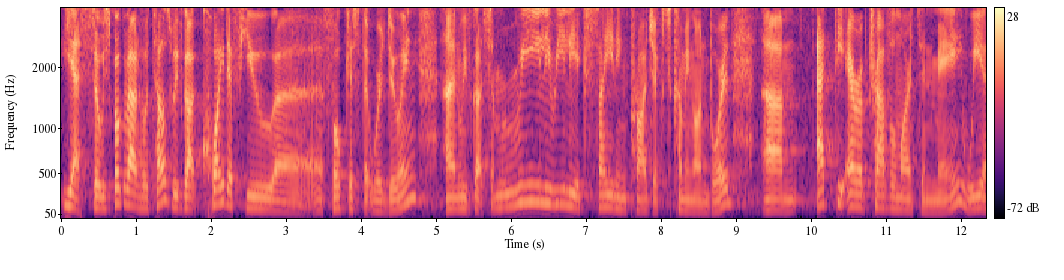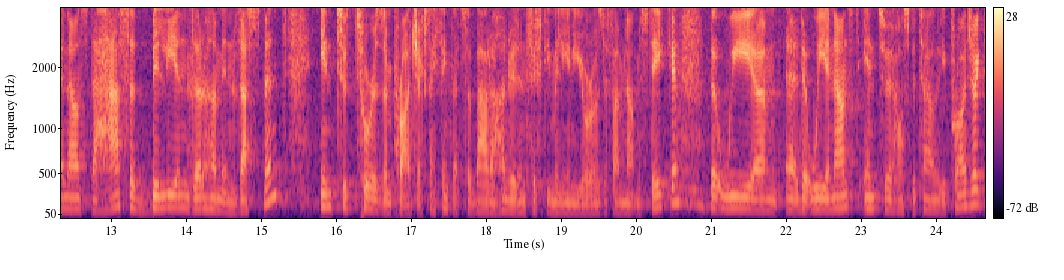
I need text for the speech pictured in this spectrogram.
Yes, so we spoke about hotels. We've got quite a few uh, focus that we're doing, and we've got some really, really exciting projects coming on board. Um, at the Arab Travel Mart in May, we announced a half a billion dirham investment into tourism projects. I think that's about 150 million euros, if I'm not mistaken, that we um, uh, that we announced into hospitality project.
